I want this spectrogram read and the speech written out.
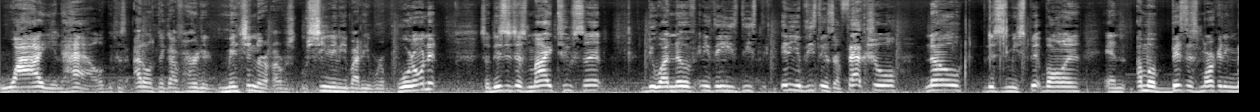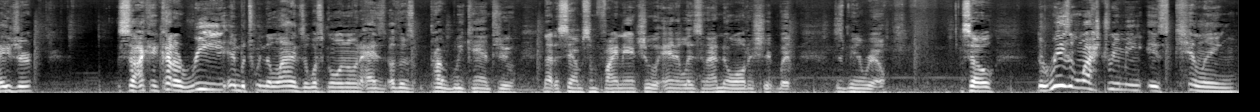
why and how because I don't think I've heard it mentioned or, or, seen anybody report on it. So this is just my two cent. Do I know if anything these, these any of these things are factual? No. This is me spitballing, and I'm a business marketing major, so I can kind of read in between the lines of what's going on as others probably can too. Not to say I'm some financial analyst and I know all this shit, but just being real. So the reason why streaming is killing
